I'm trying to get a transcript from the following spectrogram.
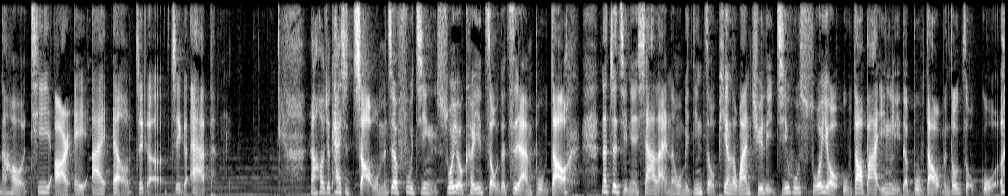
然后 T R A I L 这个这个 app，然后就开始找我们这附近所有可以走的自然步道。那这几年下来呢，我们已经走遍了湾区里几乎所有五到八英里的步道，我们都走过了。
